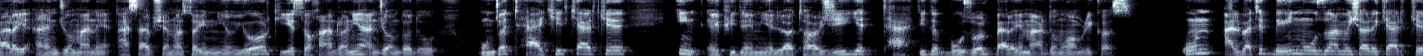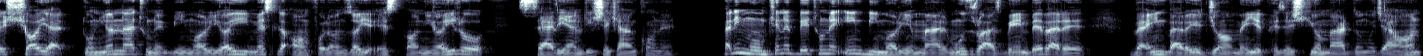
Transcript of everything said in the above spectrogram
برای انجمن عصب شناسای نیویورک یه سخنرانی انجام داد و اونجا تاکید کرد که این اپیدمی لاتارژی یه تهدید بزرگ برای مردم آمریکاست. اون البته به این موضوع هم اشاره کرد که شاید دنیا نتونه بیماریایی مثل آنفولانزای اسپانیایی رو سریعا ریشه کن کنه ولی ممکنه بتونه این بیماری مرموز رو از بین ببره و این برای جامعه پزشکی و مردم و جهان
